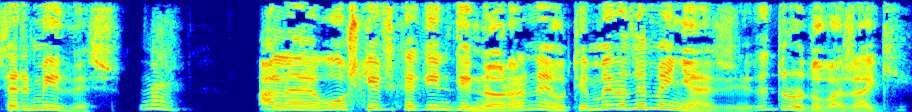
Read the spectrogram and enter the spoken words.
θερμίδες. ναι. Αλλά εγώ σκέφτηκα εκείνη την ώρα, ναι, ότι εμένα δεν με νοιάζει. Δεν τρώω το βαζάκι.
